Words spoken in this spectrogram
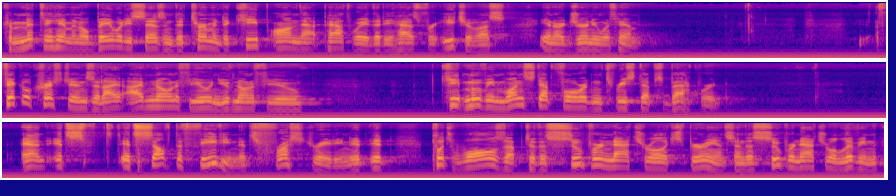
commit to Him and obey what He says and determine to keep on that pathway that He has for each of us in our journey with Him fickle Christians, and I, I've known a few and you've known a few, keep moving one step forward and three steps backward. And it's, it's self defeating, it's frustrating. It, it puts walls up to the supernatural experience and the supernatural living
